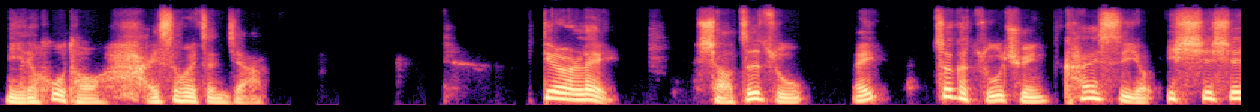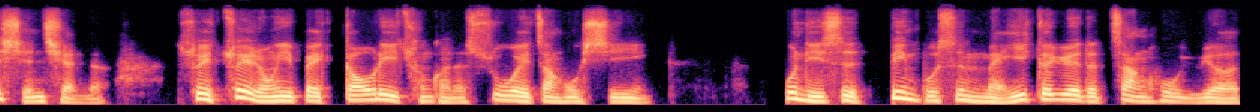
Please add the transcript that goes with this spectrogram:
你的户头还是会增加。第二类小资族，哎，这个族群开始有一些些闲钱的，所以最容易被高利存款的数位账户吸引。问题是，并不是每一个月的账户余额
